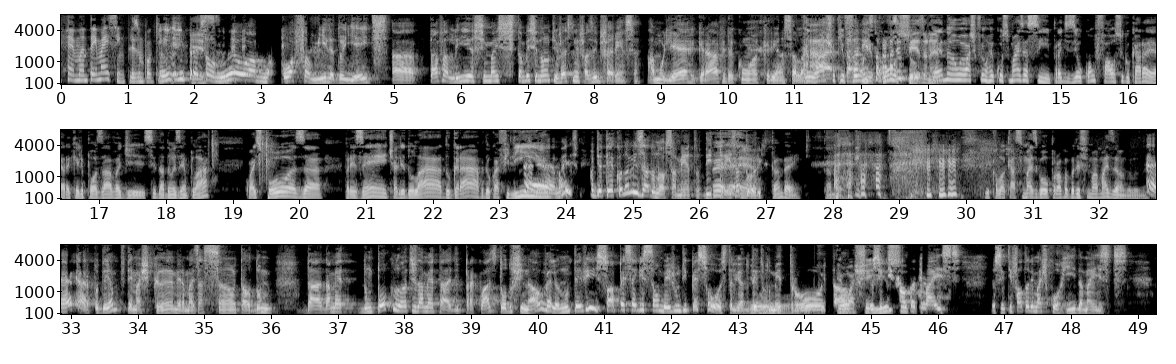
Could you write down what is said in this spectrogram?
É, mantém mais simples um pouquinho. Em, em impressão Isso. minha, ou a, ou a família do Yates ah, tava ali, assim, mas também se não tivesse, não ia fazer diferença. A mulher grávida com a criança lá. Eu Ah, acho que foi um só pra fazer o recurso. peso, né? É, não, eu acho que foi um recurso mais assim, pra dizer o quão falso que o cara era, que ele posava de cidadão exemplar, com a esposa, presente ali do lado, grávido, com a filhinha. É, mas podia ter economizado no orçamento de É, três é, atores. também. Também. e colocasse mais GoPro pra poder filmar mais ângulos. Né? É, cara, podia ter mais câmera, mais ação e tal. Do, da, da met- de um pouco antes da metade pra quase todo o final, velho, não teve só a perseguição mesmo de pessoas, tá ligado? Dentro Eu- do metrô e tal. eu achei eu senti isso- falta de mais. Eu senti falta de mais corrida, mais.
